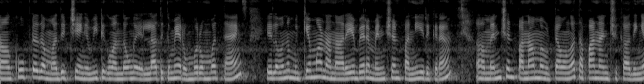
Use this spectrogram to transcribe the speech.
நான் கூப்பிட்டதை மதித்து எங்கள் வீட்டுக்கு வந்தவங்க எல்லாத்துக்குமே ரொம்ப ரொம்ப தேங்க்ஸ் இதில் வந்து முக்கியமாக நான் நிறைய பேரை மென்ஷன் பண்ணியிருக்கிறேன். மென்ஷன் பண்ணாமல் விட்டவங்க தப்பாக நினச்சிக்காதீங்க.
